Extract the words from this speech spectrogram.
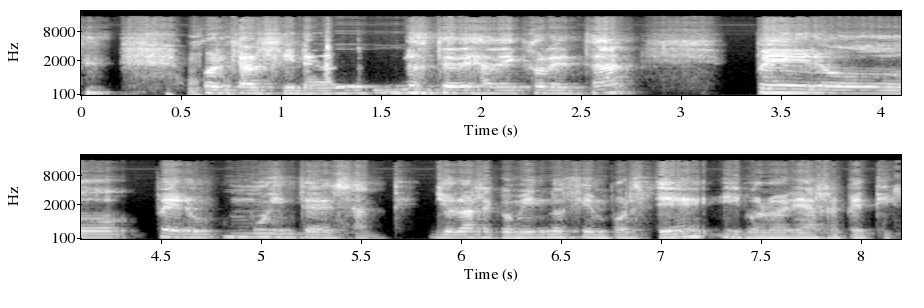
porque al final no te deja desconectar, pero, pero muy interesante. Yo la recomiendo 100% y volveré a repetir.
